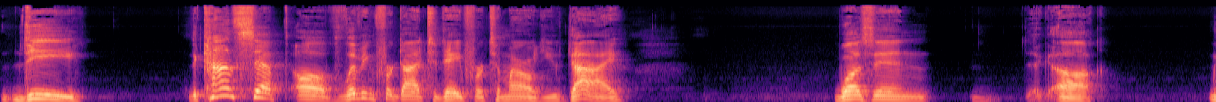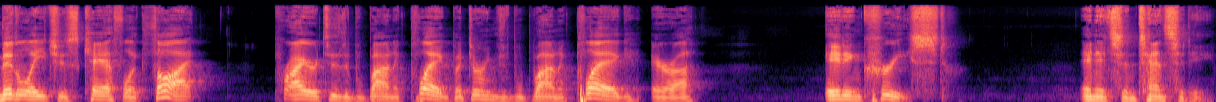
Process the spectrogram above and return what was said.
the the concept of living for God today for tomorrow you die was in uh, Middle Ages Catholic thought prior to the bubonic plague, but during the bubonic plague era, it increased in its intensity.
